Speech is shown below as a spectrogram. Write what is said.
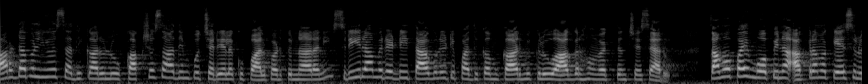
ఆర్డబ్ల్యూఎస్ అధికారులు కక్ష సాధింపు చర్యలకు పాల్పడుతున్నారని శ్రీరామిరెడ్డి తాగునీటి పథకం కార్మికులు ఆగ్రహం వ్యక్తం చేశారు. తమపై మోపిన అక్రమ కేసులు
